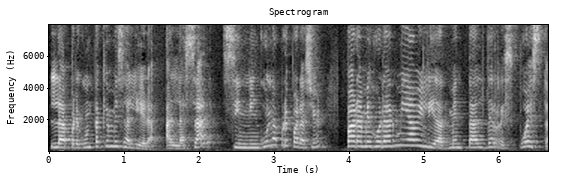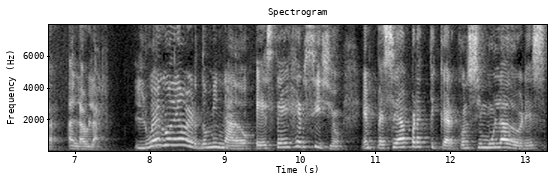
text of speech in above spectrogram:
la pregunta que me saliera al azar, sin ninguna preparación, para mejorar mi habilidad mental de respuesta al hablar. Luego de haber dominado este ejercicio, empecé a practicar con simuladores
